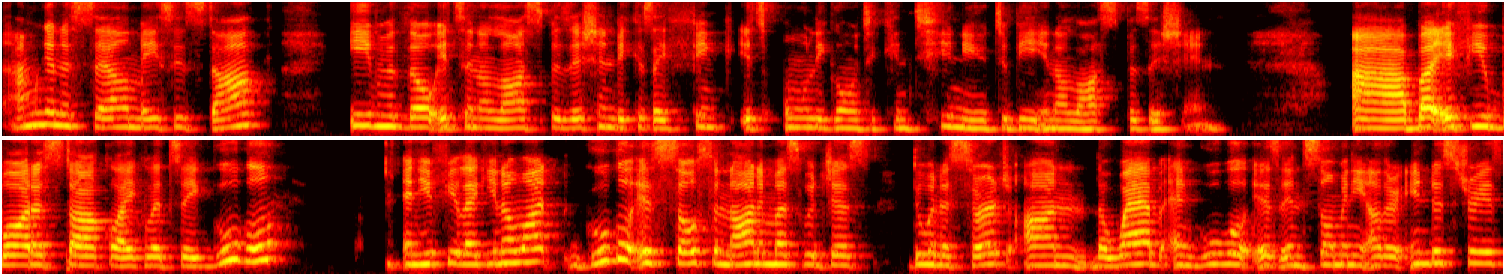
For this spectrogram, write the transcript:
I'm going to sell Macy's stock, even though it's in a loss position, because I think it's only going to continue to be in a loss position. Uh, but if you bought a stock like, let's say, Google, and you feel like, you know what, Google is so synonymous with just doing a search on the web, and Google is in so many other industries.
